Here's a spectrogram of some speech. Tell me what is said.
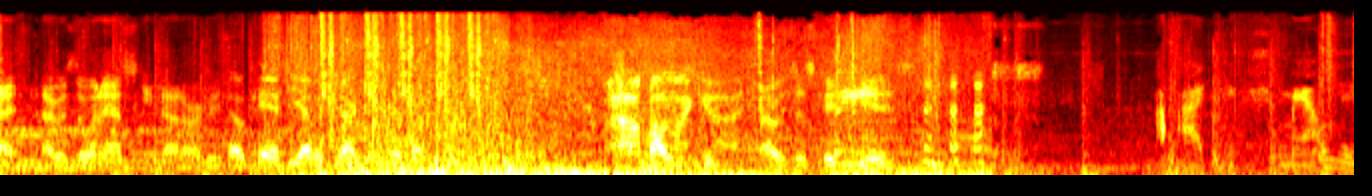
I, I was the one asking that, Arby. Okay, if you have a shotgun, Oh, I oh was my just- god. I was just confused. I can smell you.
